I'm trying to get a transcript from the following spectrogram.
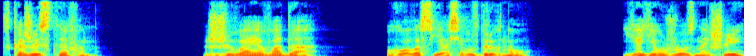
Скажы стэфан жывая вада голас яся ўздрыгнуў яе ўжо знайшлі?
